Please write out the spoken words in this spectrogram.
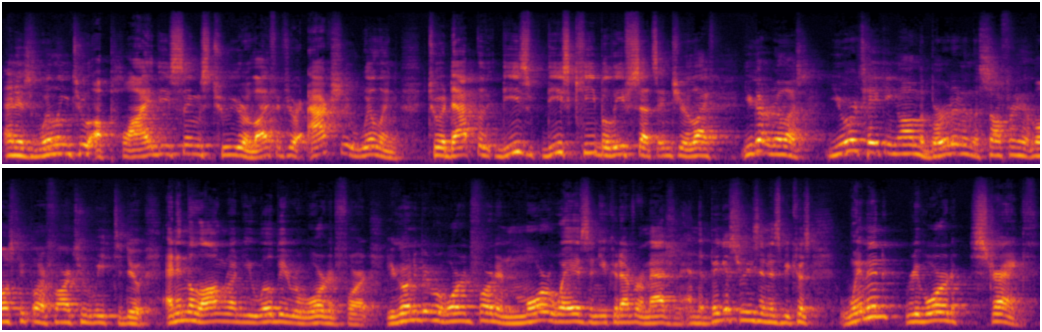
and is willing to apply these things to your life, if you're actually willing to adapt the, these, these key belief sets into your life, you got to realize you're taking on the burden and the suffering that most people are far too weak to do. And in the long run, you will be rewarded for it. You're going to be rewarded for it in more ways than you could ever imagine. And the biggest reason is because women reward strength.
